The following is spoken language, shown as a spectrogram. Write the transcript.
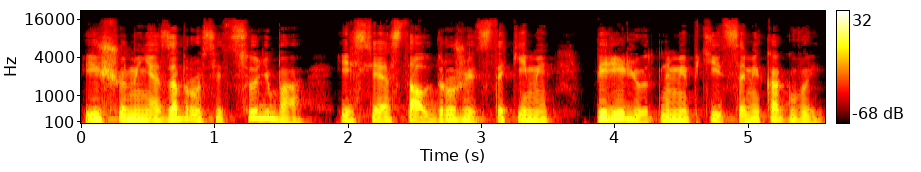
еще меня забросит судьба, если я стал дружить с такими перелетными птицами, как вы.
